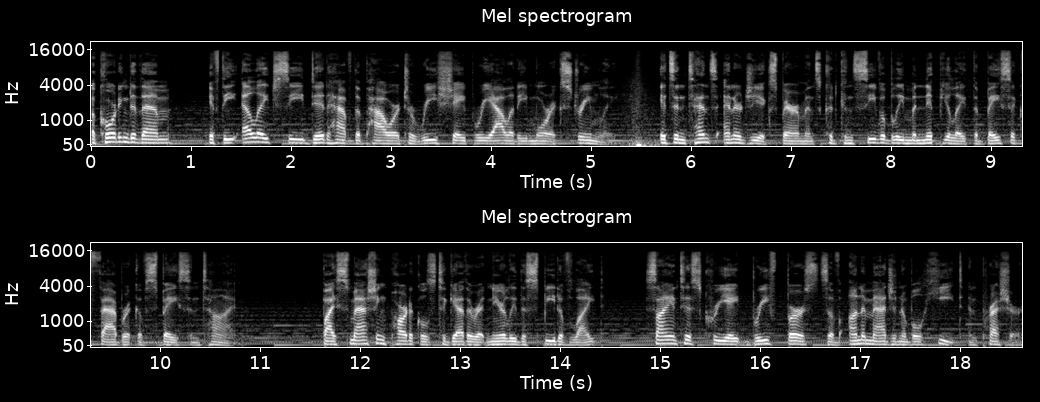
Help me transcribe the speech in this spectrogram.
According to them, if the LHC did have the power to reshape reality more extremely, its intense energy experiments could conceivably manipulate the basic fabric of space and time. By smashing particles together at nearly the speed of light, scientists create brief bursts of unimaginable heat and pressure,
